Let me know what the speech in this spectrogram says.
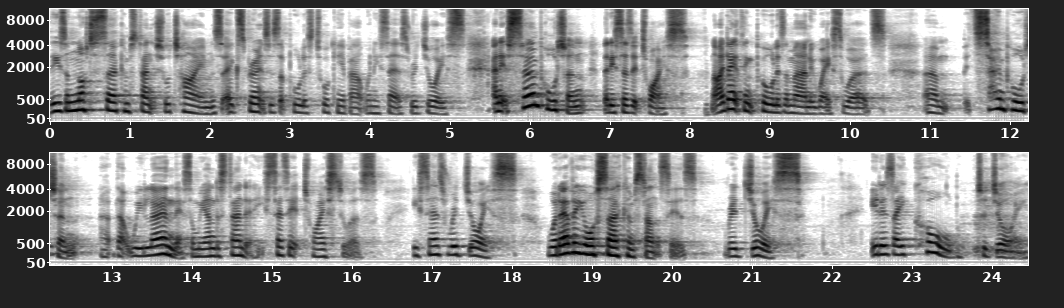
These are not circumstantial times, experiences that Paul is talking about when he says rejoice. And it's so important that he says it twice. Now, I don't think Paul is a man who wastes words. Um, it's so important uh, that we learn this and we understand it. He says it twice to us. He says, Rejoice. Whatever your circumstances, rejoice. It is a call to joy.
